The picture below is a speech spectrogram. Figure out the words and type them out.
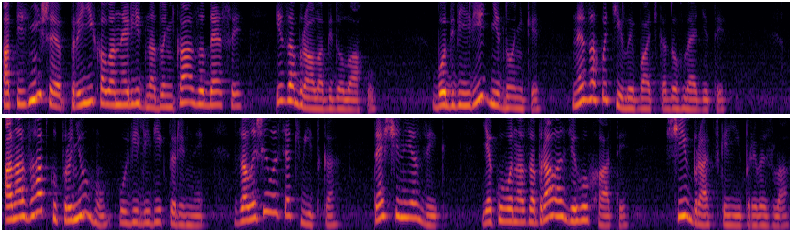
а пізніше приїхала нерідна донька з Одеси і забрала бідолаху. Бо дві рідні доньки не захотіли батька догледіти. А на згадку про нього у Вілі Вікторівни залишилася квітка, тещин язик, яку вона забрала з його хати, ще й братське їй привезла.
